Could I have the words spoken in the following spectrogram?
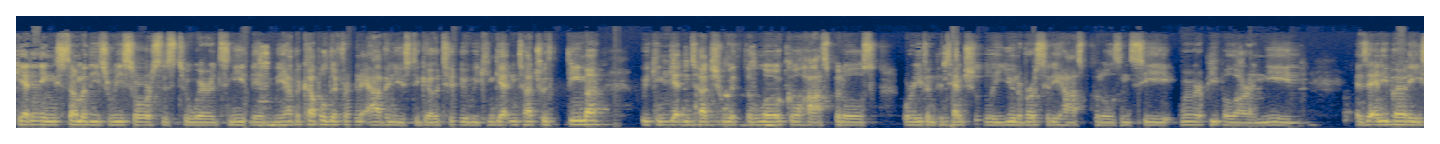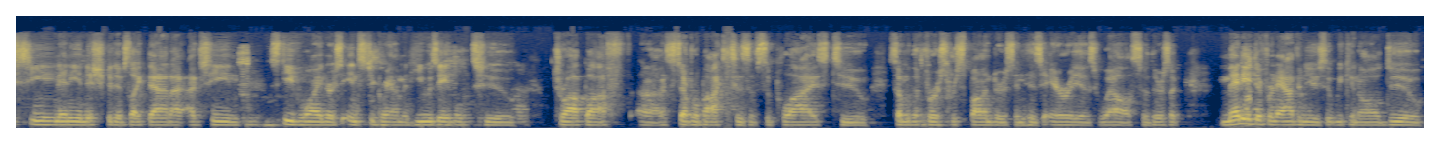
getting some of these resources to where it's needed. We have a couple different avenues to go to. We can get in touch with FEMA, we can get in touch with the local hospitals or even potentially university hospitals and see where people are in need. Has anybody seen any initiatives like that? I, have seen Steve Weiner's Instagram, and he was able to drop off uh, several boxes of supplies to some of the first responders in his area as well. So there's a many different avenues that we can all do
